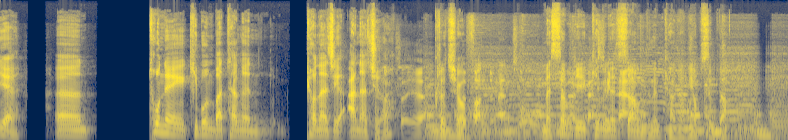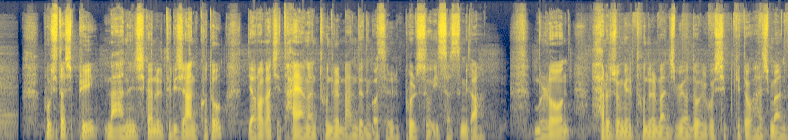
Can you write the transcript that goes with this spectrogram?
예. 어, 톤의 기본 바탕은 변하지 않았죠. 그렇죠. Know, 캐비넷. 사운드는 변함이 없습니다. 보시다시피 많은 시간을 들이지 않고도 여러 가지 다양한 톤을 만드는 것을 볼 수 있었습니다. 물론 하루 종일 톤을 만지며 놀고 싶기도 하지만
